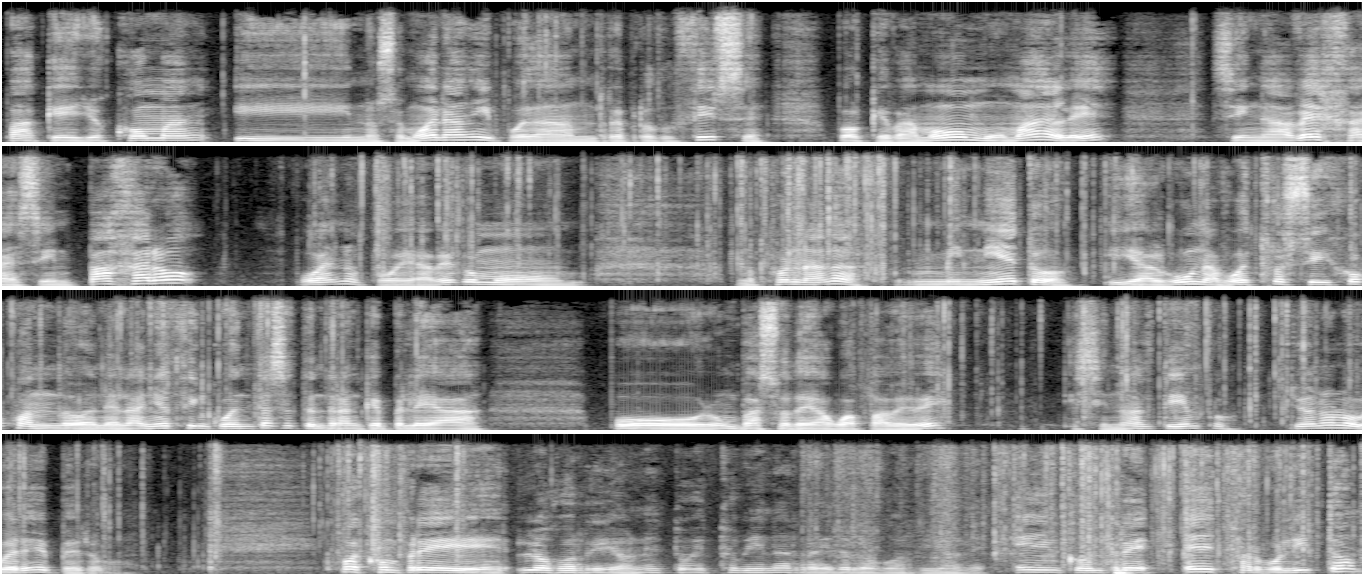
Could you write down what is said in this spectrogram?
para que ellos coman y no se mueran y puedan reproducirse. Porque vamos muy mal, ¿eh? Sin abejas, sin pájaros. Bueno, pues a ver cómo... No es por nada. Mis nietos y algunas vuestros hijos cuando en el año 50 se tendrán que pelear por un vaso de agua para beber. Y si no al tiempo. Yo no lo veré, pero pues compré los gorriones, todo esto viene a raíz de los gorriones. Encontré estos arbolitos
